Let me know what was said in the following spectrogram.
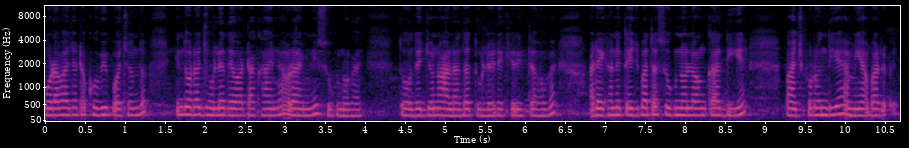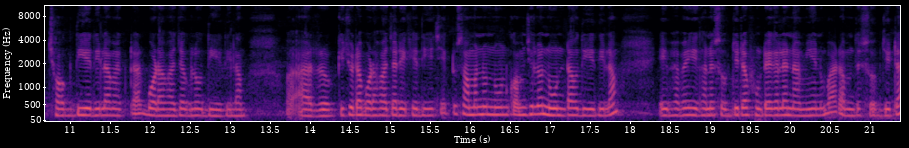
বড়া ভাজাটা খুবই পছন্দ, কিন্তু ওরা ঝোলে দেওয়াটা খায় না, ওরা এমনি শুকনো খায়। তো ওদের জন্য আলাদা তুলে রেখে দিতে হবে। আর এখানে তেজপাতা, শুকনো লঙ্কা দিয়ে, পাঁচ ফোড়ন দিয়ে আমি আবার ছক দিয়ে দিলাম একটা আর বড়া ভাজাগুলোও দিয়ে দিলাম। আর কিছুটা বড়া ভাজা রেখে দিয়েছি। একটু সামান্য নুন কম ছিল, নুনটাও দিয়ে দিলাম। এইভাবে এখানে সবজিটা ফুটে গেলে নামিয়ে নেব আর আমাদের সবজিটা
